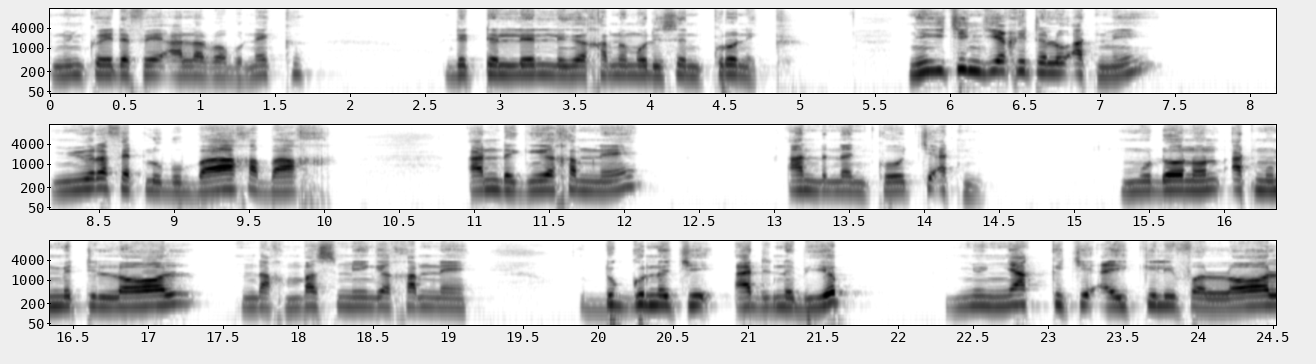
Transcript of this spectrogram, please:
nuñ koy defee àllarba bu nekk dégtal leen li nga xam ne moo di seen chronique ñi ngi ci njeexitalu at mi ñuy rafetlu bu baax a baax ànd gi nga xam ne ànd nañ ko ci at mi mu doonoon at mu metti lool ndax mbas mi nga xam ne dugg na ci àddina bi yépp ñu ñàkk ci ay kilifa lool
